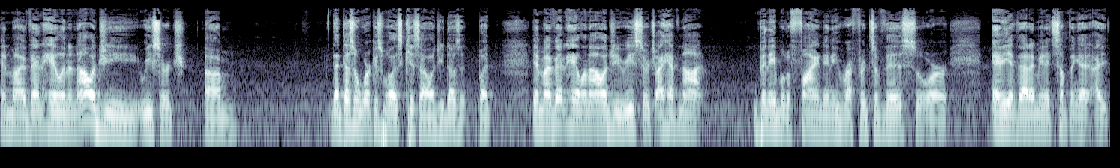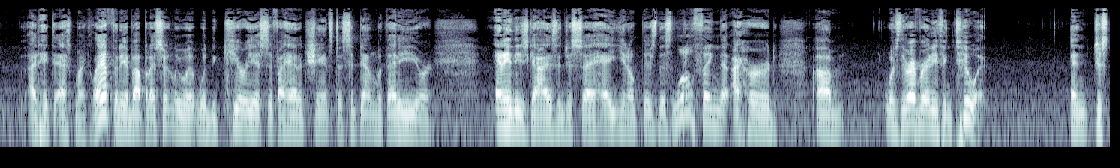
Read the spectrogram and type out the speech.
in my Van Halenology research, um, that doesn't work as well as Kissology does it. But in my Van Halenology research, I have not been able to find any reference of this or any of that. I mean, it's something I, I would hate to ask Michael Anthony about, but I certainly would, would be curious if I had a chance to sit down with Eddie or any of these guys and just say, hey, you know, there's this little thing that I heard. Um, was there ever anything to it? And just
